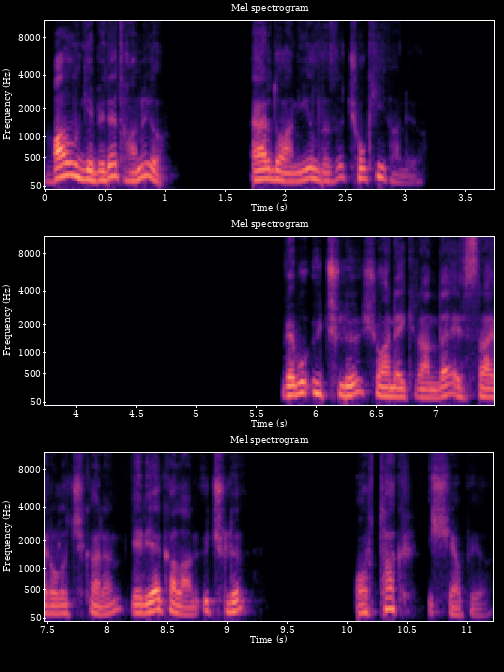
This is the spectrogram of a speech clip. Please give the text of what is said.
Bal gibi de tanıyor. Erdoğan Yıldız'ı çok iyi tanıyor. Ve bu üçlü şu an ekranda Esra Erol'u çıkarın. Geriye kalan üçlü ortak iş yapıyor.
